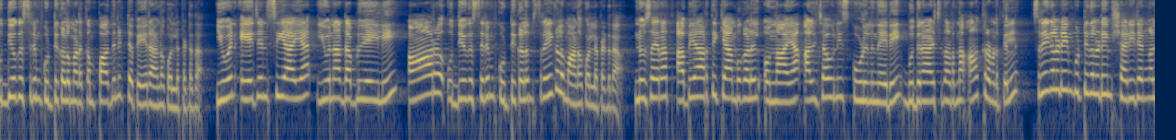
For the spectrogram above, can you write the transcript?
ഉദ്യോഗസ്ഥരും കുട്ടികളും അടക്കം പതിനെട്ട് പേരാണ് കൊല്ലപ്പെട്ടത്. യു എൻ ഏജൻസിയായ യു എൻ ആർ ഡബ്ല്യു എയിലെ ആറ് ഉദ്യോഗസ്ഥരും കുട്ടികളും സ്ത്രീകളുമാണ് കൊല്ലപ്പെട്ടത്. നുസൈറാത്ത് അഭയാർത്ഥി ക്യാമ്പുകളിൽ ഒന്നായ അൽജൌനി സ്കൂളിന് നേരെ ബുധനാഴ്ച നടന്ന ആക്രമണത്തിൽ സ്ത്രീകളുടെയും കുട്ടികളുടെയും ശരീരങ്ങൾ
